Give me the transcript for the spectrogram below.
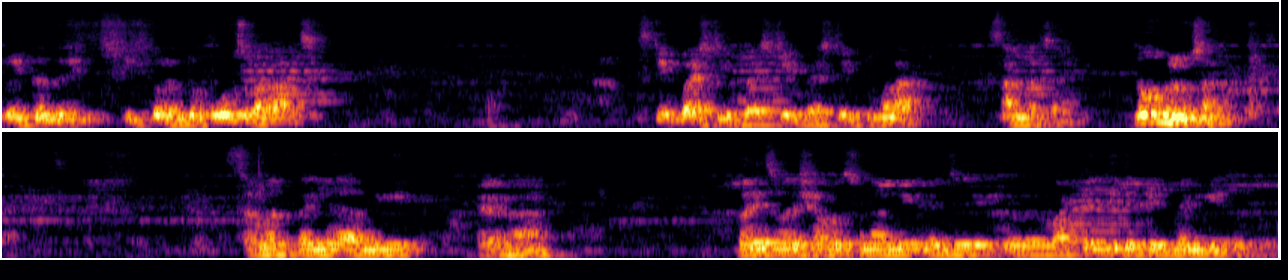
तो एकंदरीत इथपर्यंत पोहोचला आज? Step by step by step by step तुम्हाला सांगायचं आहे. जो मिळून सांगा. सर्वात पहिलं आम्ही बरेच वर्षापासून आम्ही म्हणजे वाटेल तिथे ट्रीटमेंट घेत होतो.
